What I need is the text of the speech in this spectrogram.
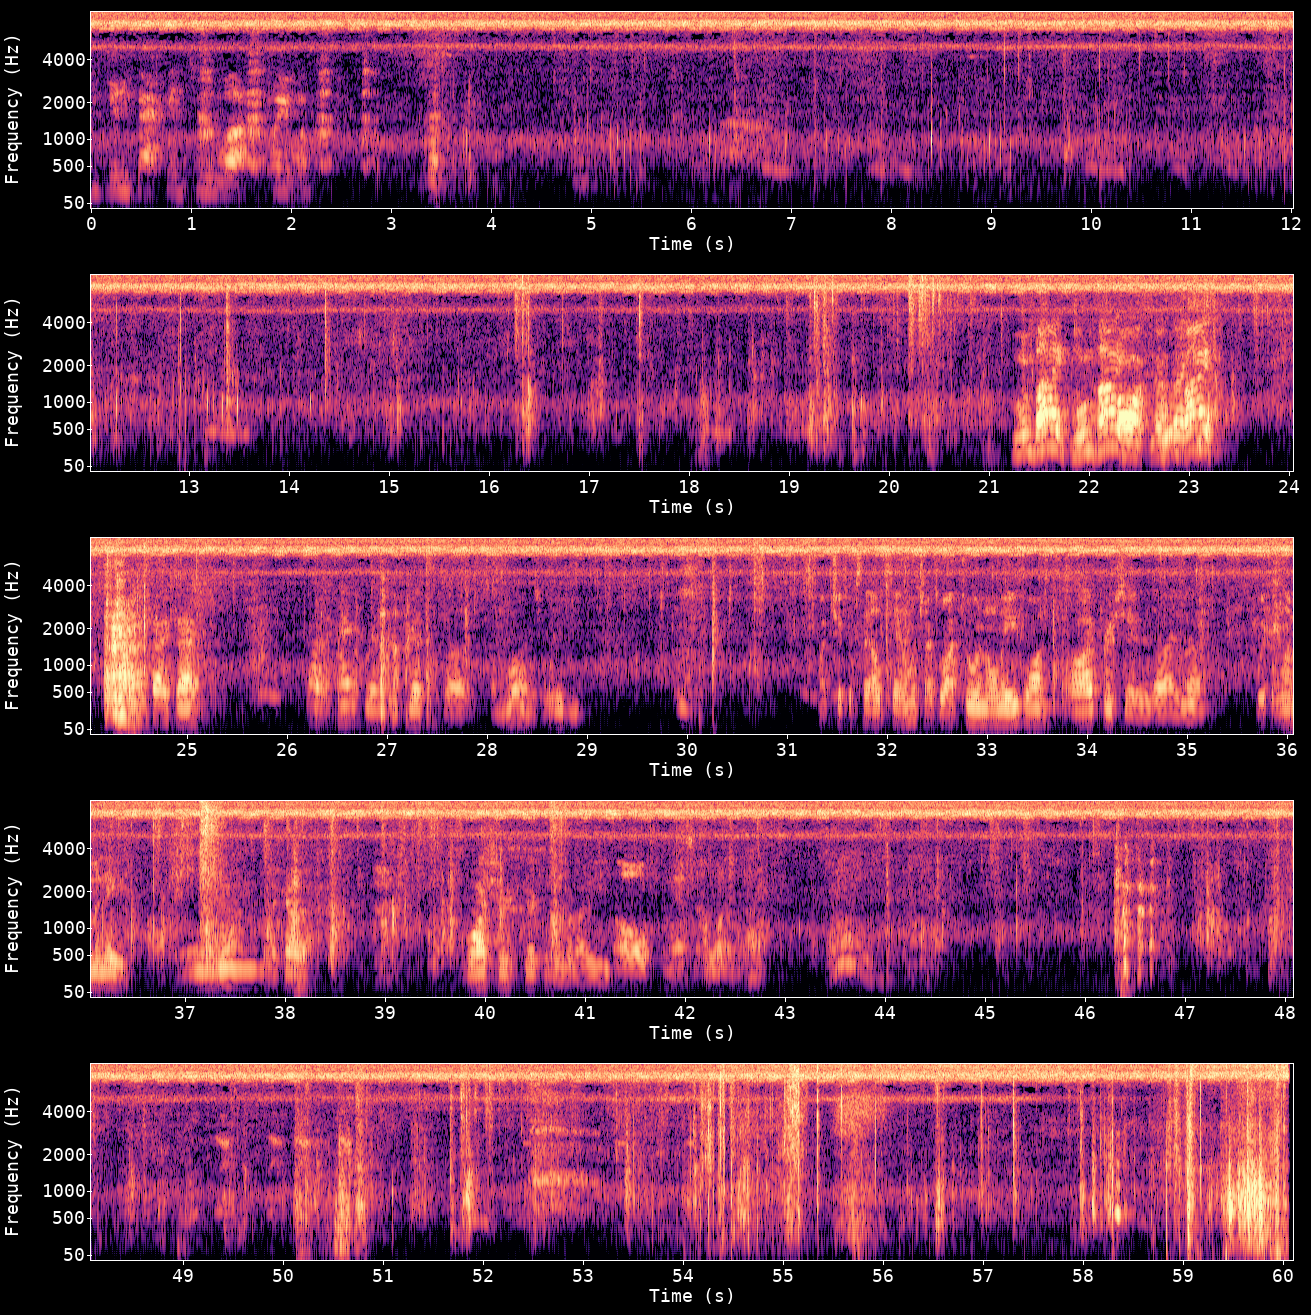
and getting back into uh, Cleveland. Moon pie, moon pie. Oh, no, moon thank pie. You. no, thanks, I got a hankering to get uh, some lunch. We didn't my chicken salad sandwich, I brought two and only ate one Oh, I appreciate it. I uh, with the lemonade. yeah, I gotta watch very carefully what I eat. Oh, that's not what I want.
